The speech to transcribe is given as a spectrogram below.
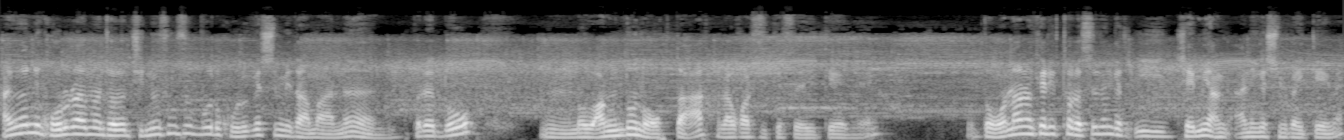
당연히 고르라면 저는 지능 순수부를 고르겠습니다만은 그래도 음, 뭐 왕도는 없다라고 할 수 있겠어요 이 게임에 또 원하는 캐릭터를 쓰는 게 이 재미 아니, 아니겠습니까 이 게임에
